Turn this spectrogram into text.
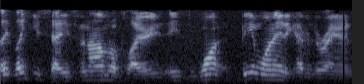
like like you said, he's a phenomenal player. He's, he's one being one A to Kevin Durant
